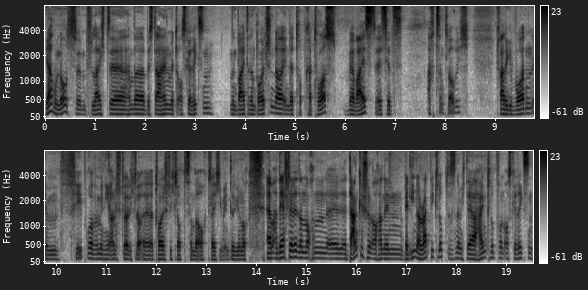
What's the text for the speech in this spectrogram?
ja, who knows, ähm, vielleicht äh, haben wir bis dahin mit Oskar Rixen einen weiteren Deutschen da in der Top 14, wer weiß, er ist jetzt 18, glaube ich gerade geworden im Februar, wenn mich nicht alles stört, ich glaub, äh, täuscht. Ich glaube, das haben wir auch gleich im Interview noch. Ähm, an der Stelle dann noch ein äh, Dankeschön auch an den Berliner Rugby Club. Das ist nämlich der Heimclub von Oskar Rixen.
